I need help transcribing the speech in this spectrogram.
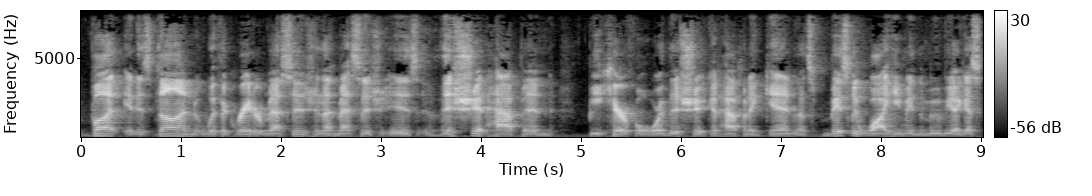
but it is done with a greater message, and that message is this shit happened. Be careful, or this shit could happen again. That's basically why he made the movie. I guess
